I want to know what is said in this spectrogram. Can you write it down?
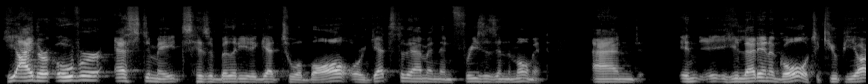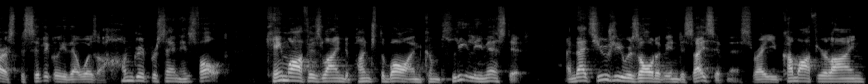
he either overestimates his ability to get to a ball or gets to them and then freezes in the moment. And in, he let in a goal to QPR specifically that was 100% his fault. Came off his line to punch the ball and completely missed it. And that's usually a result of indecisiveness, right? You come off your line,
